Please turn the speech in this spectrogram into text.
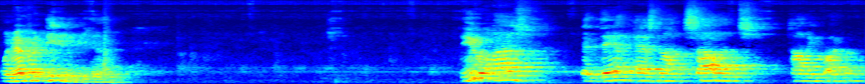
whenever it needed to be done. Do you realize that death has not silenced Tommy Crocker?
